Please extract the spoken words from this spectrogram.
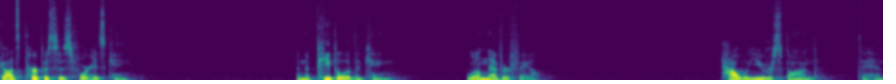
God's purposes for his king and the people of the king will never fail. How will you respond to him?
